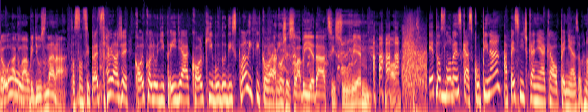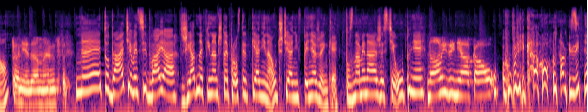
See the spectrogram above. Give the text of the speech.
ak má byť uznaná. To som si predstavila, že koľko ľudí príde a koľký budú diskvalifikovaní. Akože slabí jedáci sú, viem. No. Je to slovenská skupina a pesnička nejaká o peniazoch, no? To nedáme. Ne, to dáte, veď ste dvaja. Žiadne finančné prostriedky ani na účte, ani v peňaženke. To znamená, že ste úplne, Na nejakou. úplne kao na mizine.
